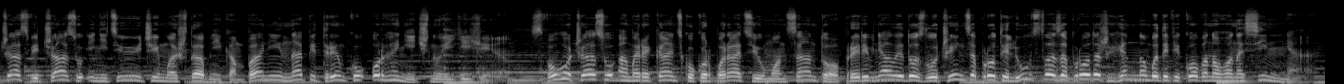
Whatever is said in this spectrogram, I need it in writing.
час від часу ініціюючи масштабні кампанії на підтримку органічної їжі. Свого часу американську корпорацію Монсанто прирівняли до злочинця проти людства за продаж генно-модифікованого насіння.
